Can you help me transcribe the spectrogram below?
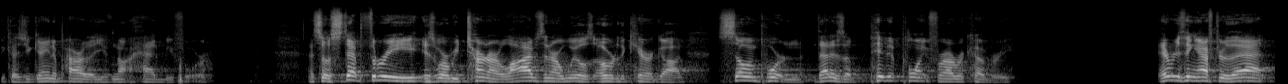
because you gain a power that you've not had before. And so, step three is where we turn our lives and our wills over to the care of God. So important. That is a pivot point for our recovery. Everything after that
